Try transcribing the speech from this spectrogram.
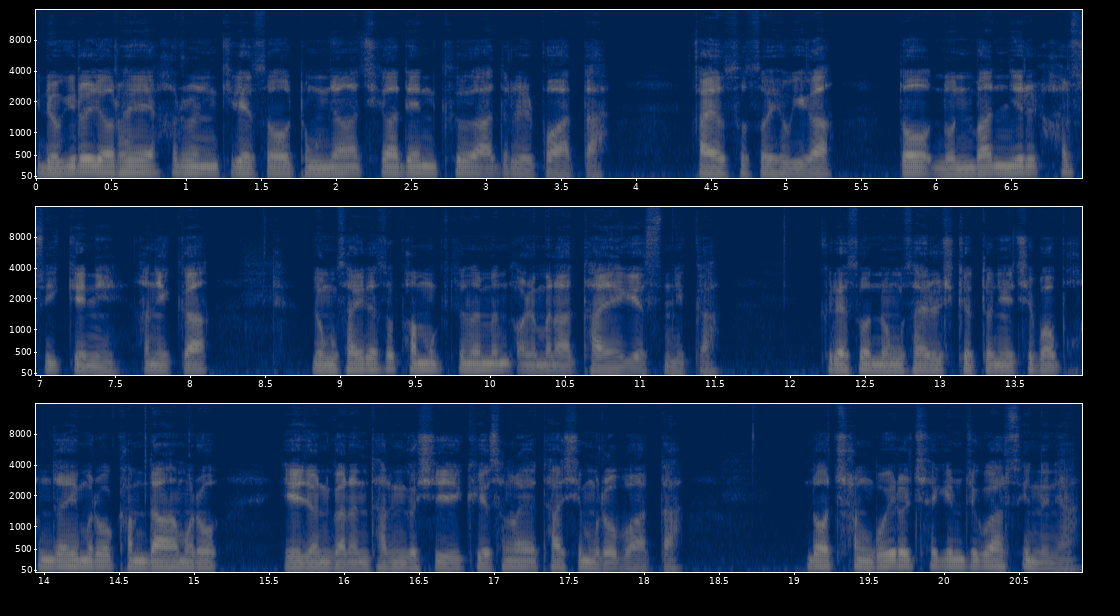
이러기를 여러 해 하루는 길에서 동양아치가 된 그 아들을 보았다. 가엾어서 효기가 또 논밭일을 할수 있겠니 하니까 농사일에서 밥 먹게 되면 얼마나 다행이겠습니까. 그래서 농사일을 시켰더니 제법 혼자 힘으로 감당하므로 예전과는 다른 것이 괴상하여 다시 물어보았다. 너 창고 일을 책임지고 할 수 있느냐?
